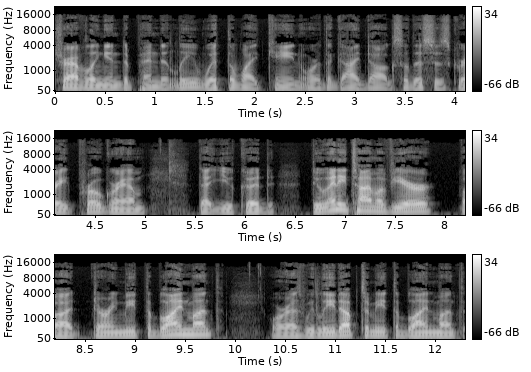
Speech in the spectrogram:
traveling independently with the white cane or the guide dog. So this is great program that you could do any time of year, but during Meet the Blind Month or as we lead up to Meet the Blind Month,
